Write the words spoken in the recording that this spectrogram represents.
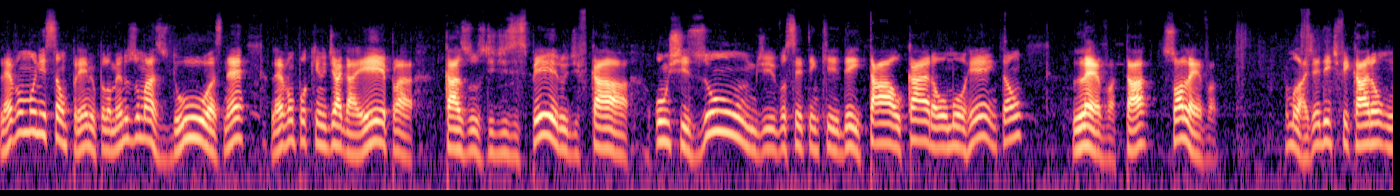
leva uma munição prêmio, pelo menos umas duas, né? Leva um pouquinho de HE para casos de desespero, de ficar 1x1, de você tem que deitar o cara ou morrer, então leva, tá? Só leva. Vamos lá, já identificaram um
